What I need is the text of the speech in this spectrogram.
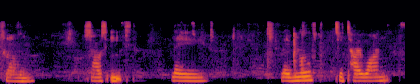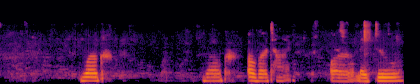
from Southeast. They they moved to Taiwan work work overtime or they do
